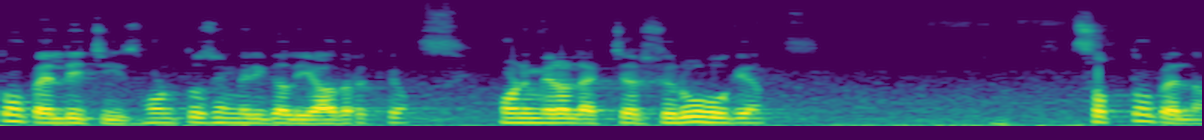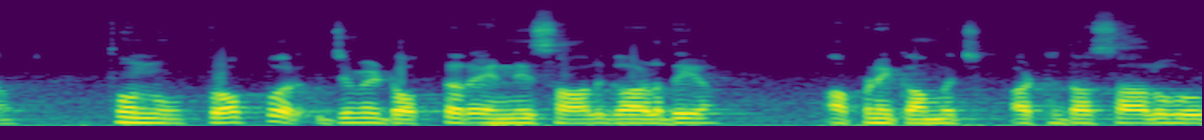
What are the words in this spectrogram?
ਤੋਂ ਪਹਿਲੀ ਚੀਜ਼, ਹੁਣ ਤੁਸੀਂ ਮੇਰੀ ਗੱਲ ਯਾਦ ਰੱਖਿਓ, ਹੁਣ ਮੇਰਾ ਲੈਕਚਰ ਸ਼ੁਰੂ ਹੋ ਗਿਆ। ਸਭ ਤੋਂ ਪਹਿਲਾਂ ਤੁਹਾਨੂੰ ਪ੍ਰੋਪਰ ਜਿਵੇਂ ਡਾਕਟਰ ਇੰਨੇ ਸਾਲ ਗਾਲਦੇ ਆ, ਆਪਣੇ ਕੰਮ 'ਚ 8-10 ਸਾਲ ਉਹ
